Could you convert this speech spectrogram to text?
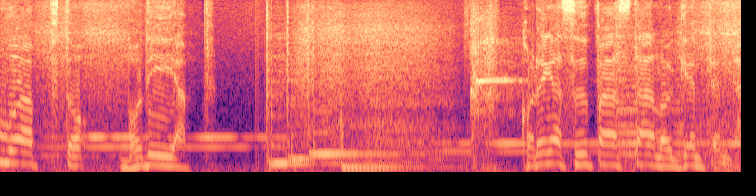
ムアップとボディアップ。これがスーパースターの原点だ。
